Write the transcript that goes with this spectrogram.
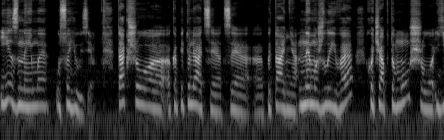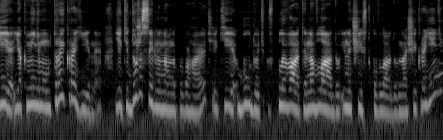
і з ними у союзі. Так що е, капітуляція це е, питання неможливе, хоча б тому, що є як мінімум три країни, які дуже сильно нам допомагають, які будуть впливати на владу і на чистку влади в нашій країні,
